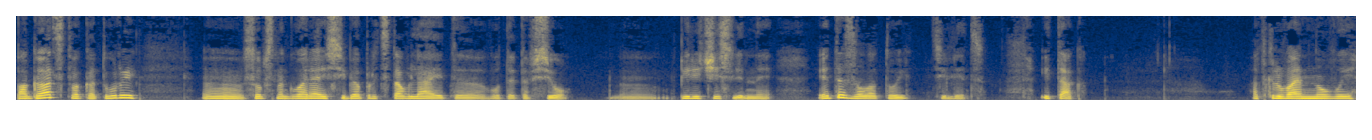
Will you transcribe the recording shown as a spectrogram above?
богатства, который, э, собственно говоря, из себя представляет э, вот это все э, перечисленное. Это золотой телец. Итак, открываем новый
